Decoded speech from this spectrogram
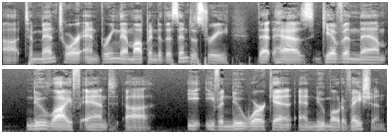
uh, to mentor and bring them up into this industry that has given them new life and uh, e- even new work and, and new motivation.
